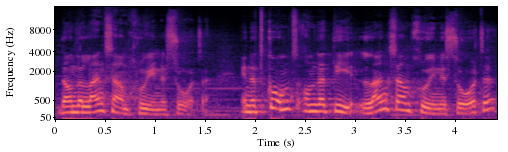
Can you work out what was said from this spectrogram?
dan de langzaam groeiende soorten. En dat komt omdat die langzaam groeiende soorten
